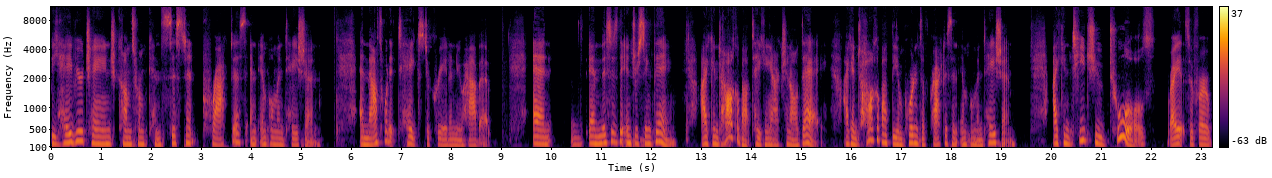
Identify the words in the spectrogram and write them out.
behavior change comes from consistent practice and implementation. And that's what it takes to create a new habit. And and this is the interesting thing. I can talk about taking action all day I can talk about the importance of practice and implementation. I can teach you tools, right? So for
